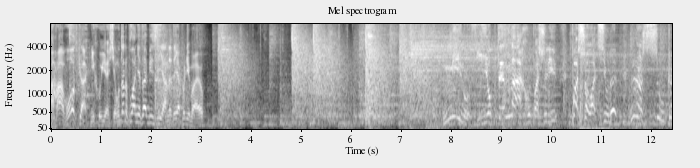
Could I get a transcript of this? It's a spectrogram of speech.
Ага, вот как, нихуя себе. Вот это планета обезьян, это я понимаю. Минус, ёб ты нахуй пошли! Пошел отсюда! На сука!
